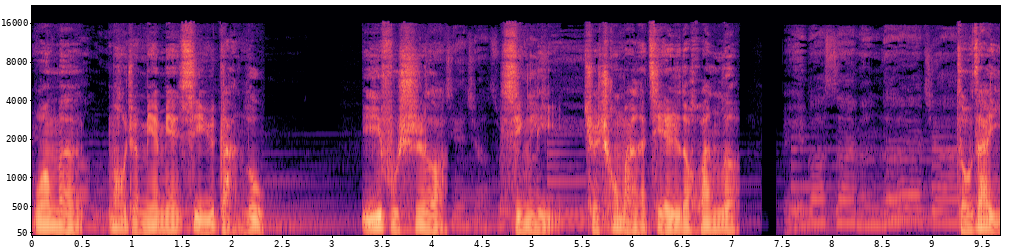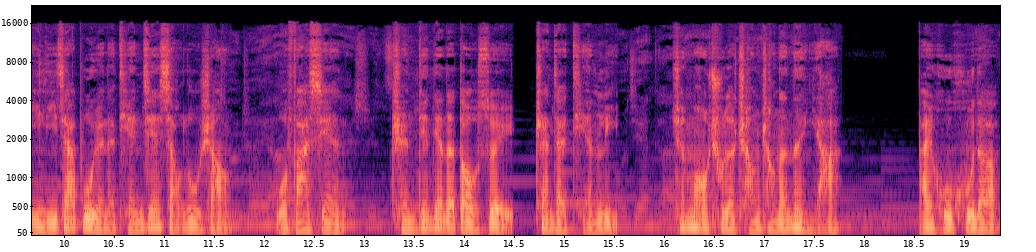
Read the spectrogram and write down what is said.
我们冒着绵绵细雨赶路，衣服湿了，心里却充满了节日的欢乐。走在已离家不远的田间小路上，我发现沉甸甸的稻穗站在田里，却冒出了长长的嫩芽，白乎乎的，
